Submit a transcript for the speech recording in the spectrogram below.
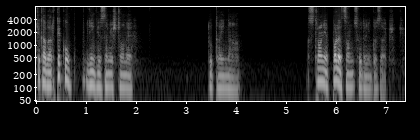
Ciekawy artykuł, link jest zamieszczony tutaj na stronie. Polecam sobie do niego zajrzeć.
